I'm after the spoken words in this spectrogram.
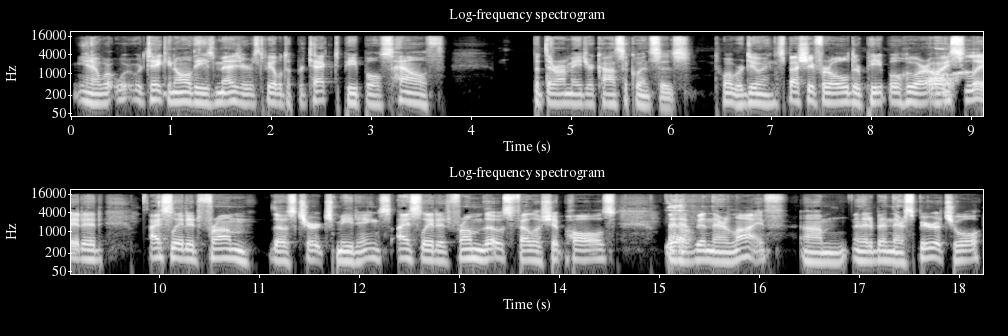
you know, we're, we're taking all these measures to be able to protect people's health, but there are major consequences to what we're doing, especially for older people who are oh. isolated, isolated from those church meetings, isolated from those fellowship halls that yeah. have been their life um, and that have been their spiritual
